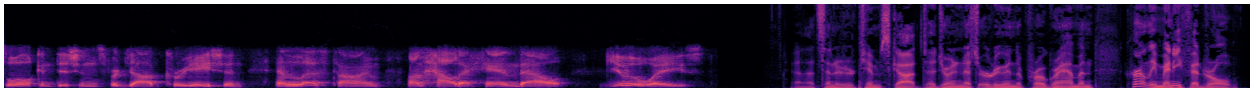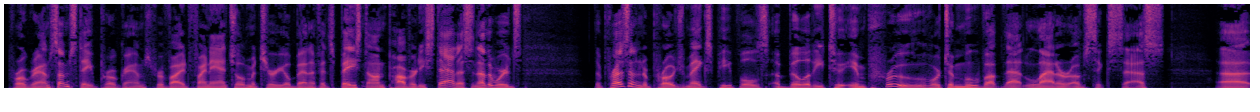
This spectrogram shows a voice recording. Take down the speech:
soil conditions for job creation and less time on how to hand out giveaways. Uh, that's Senator Tim Scott uh, joining us earlier in the program. And currently, many federal programs, some state programs, provide financial material benefits based on poverty status. In other words, the president approach makes people's ability to improve or to move up that ladder of success uh,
